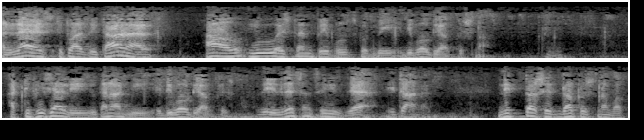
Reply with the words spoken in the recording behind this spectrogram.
Unless it was eternal, how you Western peoples could be devotee of Krishna? Artificially, you cannot be a devotee of Krishna. The relationship is there, eternal. Nitya Siddha Krishna Bhakti.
